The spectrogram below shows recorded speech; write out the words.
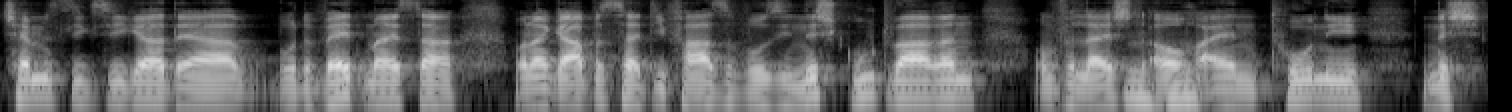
Champions League Sieger, der wurde Weltmeister und dann gab es halt die Phase, wo sie nicht gut waren und vielleicht mhm. auch ein Toni nicht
